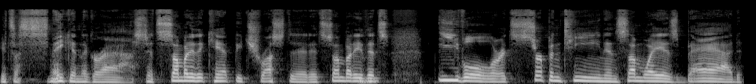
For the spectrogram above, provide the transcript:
it's a snake in the grass. It's somebody that can't be trusted. It's somebody mm-hmm. that's evil or it's serpentine in some way is bad.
